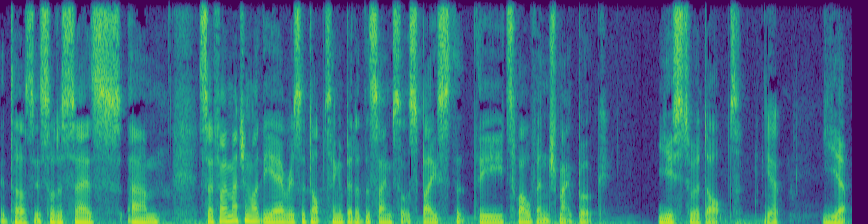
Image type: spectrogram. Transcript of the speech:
It does. It sort of says. Um, so if I imagine like the Air is adopting a bit of the same sort of space that the 12 inch MacBook used to adopt. Yep. Yep.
